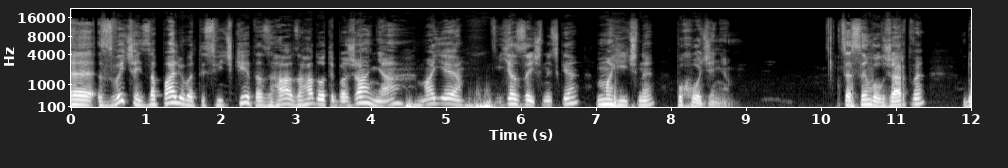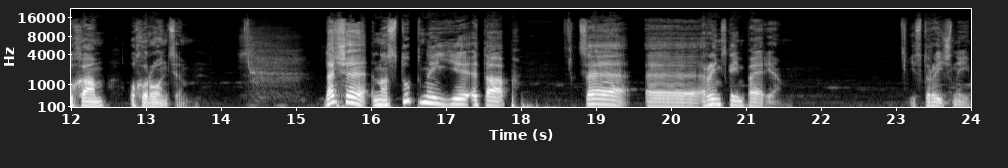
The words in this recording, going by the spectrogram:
е, звичай запалювати свічки та загадувати бажання має язичницьке магічне походження. Це символ жертви духам охоронцям. Далі наступний етап це е, Римська імперія. Історичний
